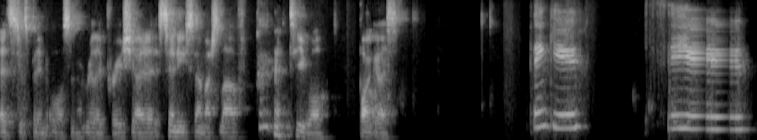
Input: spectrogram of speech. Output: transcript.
It's just been awesome. I really appreciate it. Sending so much love to you all. Bye, guys. Thank you. See you.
